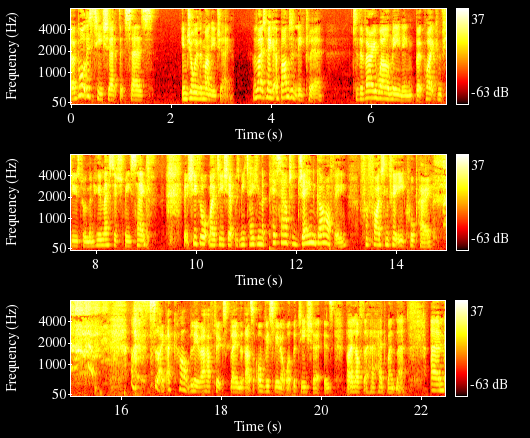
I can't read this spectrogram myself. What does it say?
I bought this T-shirt that says "Enjoy the money, Jane." I'd like to make it abundantly clear to the very well-meaning but quite confused woman who messaged me saying that she thought my T-shirt was me taking the piss out of Jane Garvey for fighting for equal pay. it's like I can't believe I have to explain that that's obviously not what the T-shirt is, but I love that her head went there. Um,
